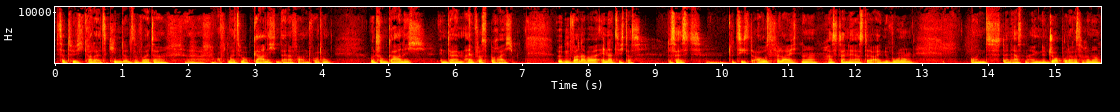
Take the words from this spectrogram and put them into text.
ist natürlich gerade als Kind und so weiter äh, oftmals überhaupt gar nicht in deiner Verantwortung und schon gar nicht in deinem Einflussbereich. Irgendwann aber ändert sich das. Das heißt, du ziehst aus vielleicht, ne, hast deine erste eigene Wohnung und deinen ersten eigenen Job oder was auch immer.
